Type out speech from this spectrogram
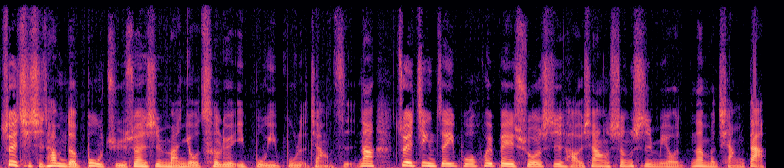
所以其实他们的布局。算是蛮有策略，一步一步的这样子。那最近这一波会被说是好像声势没有那么强大，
